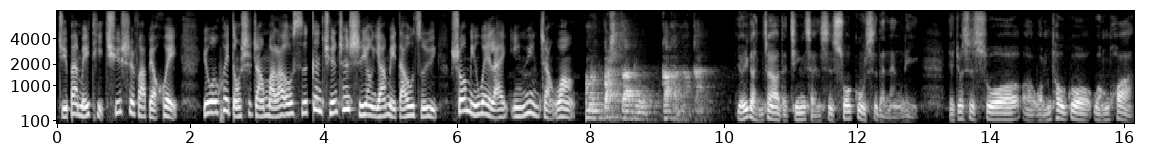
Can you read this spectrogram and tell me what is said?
举办媒体趋势发表会。原文会董事长马拉欧斯更全程使用雅美达乌族语，说明未来营运展望。有一个很重要的精神是说故事的能力，也就是说，呃，我们透过文化、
